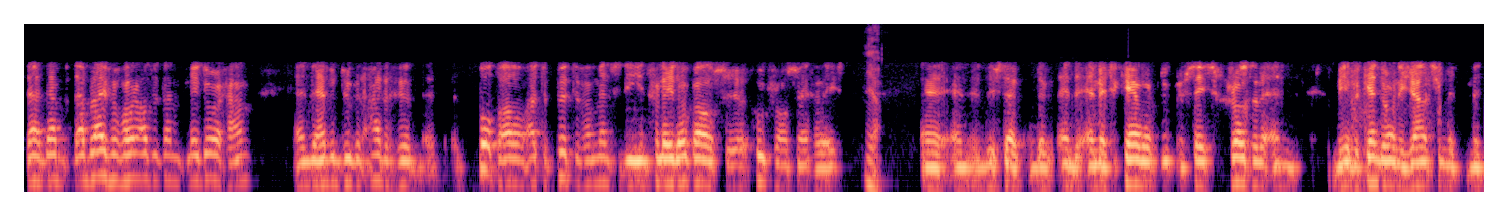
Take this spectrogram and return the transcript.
daar, daar, daar blijven we gewoon altijd aan mee doorgaan. En we hebben natuurlijk een aardige eh, pot al uit de putten van mensen die in het verleden ook al eens eh, goed voor ons zijn geweest. Ja. Eh, en, dus de, en, de- en met de care wordt natuurlijk een steeds grotere en meer bekende organisatie met, met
